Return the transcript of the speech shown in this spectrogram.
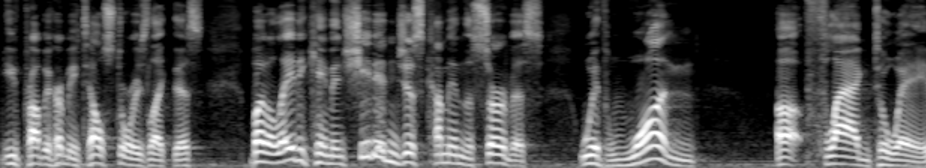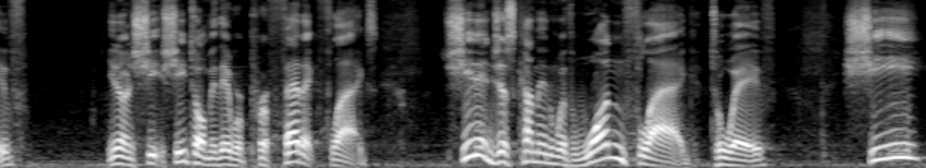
you've probably heard me tell stories like this. But a lady came in. She didn't just come in the service with one uh, flag to wave. You know, and she, she told me they were prophetic flags. She didn't just come in with one flag to wave, she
